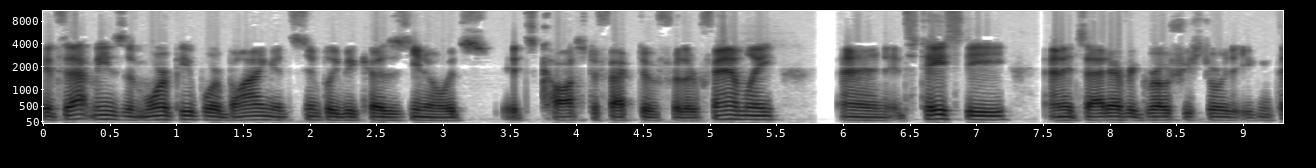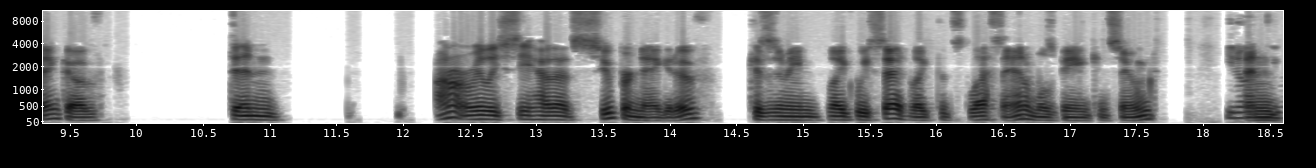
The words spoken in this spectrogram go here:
if that means that more people are buying it simply because you know it's it's cost effective for their family and it's tasty and it's at every grocery store that you can think of, then I don't really see how that's super negative. Because I mean, like we said, like that's less animals being consumed. You know, And-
